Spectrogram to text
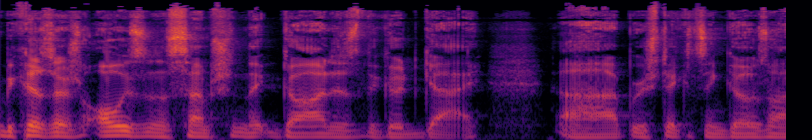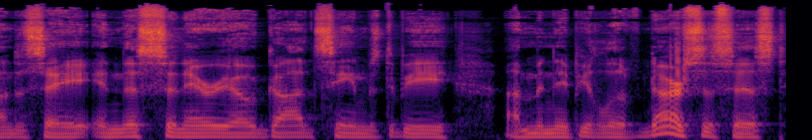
because there's always an assumption that God is the good guy. Uh, Bruce Dickinson goes on to say, in this scenario, God seems to be a manipulative narcissist.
